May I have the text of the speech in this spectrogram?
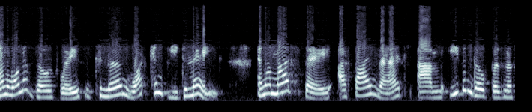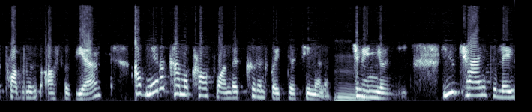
And one of those ways is to learn what can be delayed. And I must say, I find that um, even though business problems are severe, I've never come across one that couldn't wait 30 minutes, mm. genuinely. You can delay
